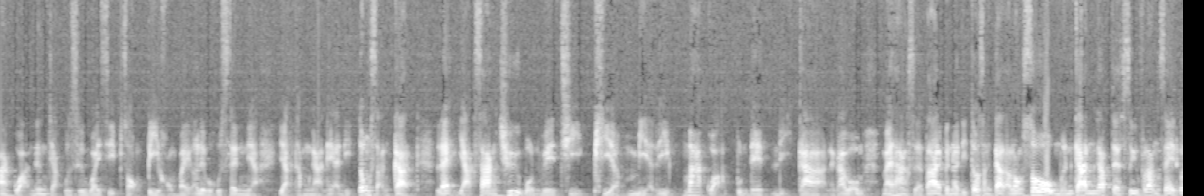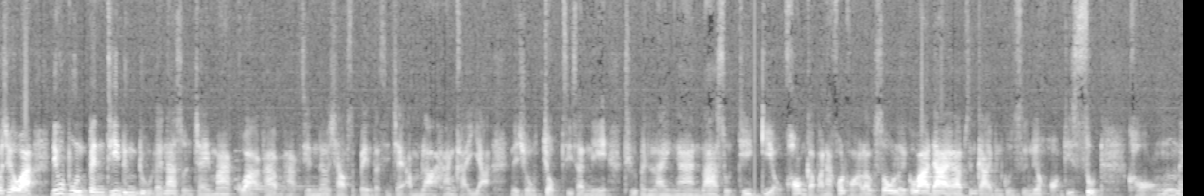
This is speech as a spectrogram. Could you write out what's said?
มากกว่าเนื่องจากกุนซือวัย 12 ปีของไบเออร์เลเวอร์คูเซนเนี่ยอยากทำงานให้อดีตต้องสังกัด และอยากสร้างชื่อบนเวทีเพียร์เมียร์ลีกมากกว่าปุนเดสลีกานะครับผมแม้ทางเสือใต้เป็นอดีตต้นสังกัดอลองโซเหมือนกันครับ แต่สื่อฝรั่งเศสก็เชื่อว่าลิเวอร์พูลเป็นที่ดึงดูดและน่าสนใจมากกว่าครับ หากเทรนเนอร์ชาวสเปนตัดสินใจอำลาห้างขายยา ในช่วงจบซีซั่นนี้ ถือเป็นรายงานล่าสุดที่เกี่ยวข้องกับอนาคตของอลองโซเลยก็ว่าได้ครับ ซึ่งกลายเป็นกุนซือเนื้อหอมที่สุดของใน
